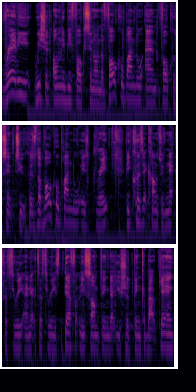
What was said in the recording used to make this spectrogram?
Really, we should only be focusing on the vocal bundle and vocal synth 2 because the vocal bundle is great because it comes with Nectar 3 and Nectar 3 is definitely something that you should think about getting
